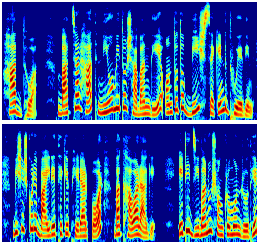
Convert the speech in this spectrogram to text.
হাত ধোয়া। বাচ্চার হাত নিয়মিত সাবান দিয়ে অন্তত ২০ সেকেন্ড ধুয়ে দিন, বিশেষ করে বাইরে থেকে ফেরার পর বা খাওয়ার আগে। এটি জীবাণু সংক্রমণ রোধের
